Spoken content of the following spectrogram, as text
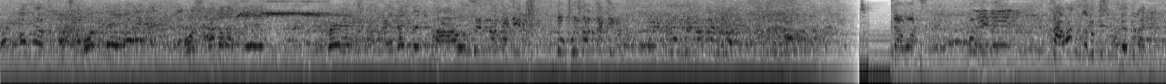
or play, or standard of and legislative. We will not take it! No, we will not take it! No, we will not take it! Now what? Now what is the look these people they do like this?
